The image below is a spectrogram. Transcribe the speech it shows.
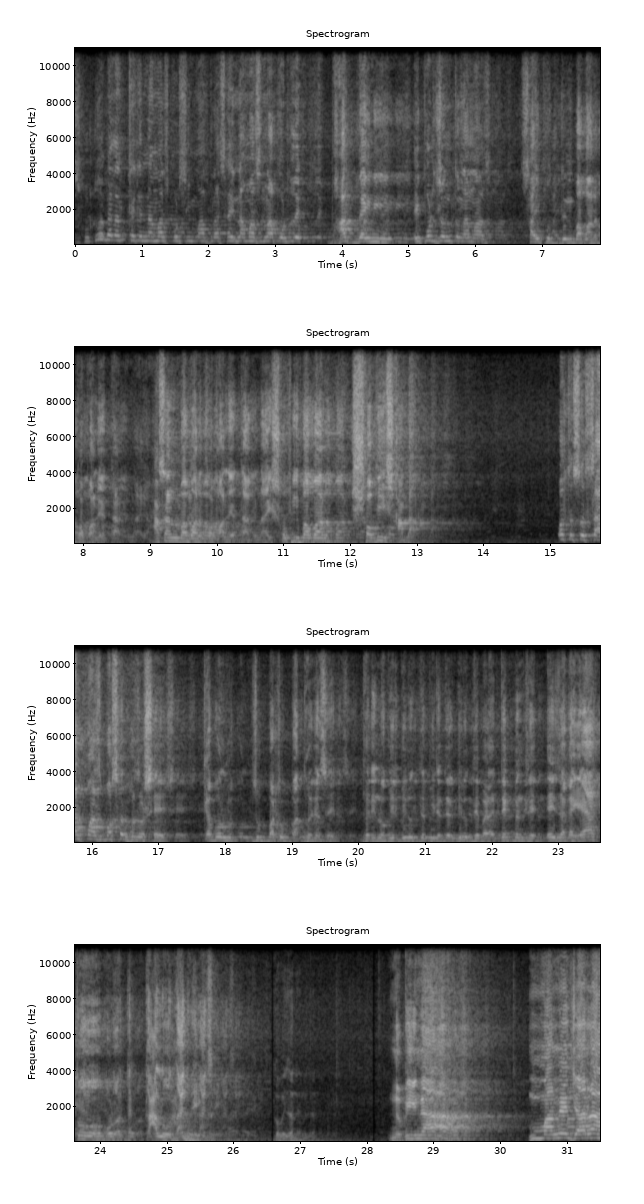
ছোটবেলার থেকে নামাজ পড়ছি, মাদ্রাসায় নামাজ না পড়লে ভাত দেয়নি। এই পর্যন্ত নামাজ সাইফুদ্দিন বাবার কপালে দাগ নাই, হাসান বাবার কপালে দাগ নাই, শফি বাবার সবই সাদা। অথচ চার পাঁচ বছর হলো সে কেবল জুব্বা টুব্বা ধরেছে, ধরে নবীর বিরুদ্ধে, পীরেদের বিরুদ্ধে বেড়ায়। দেখবেন যে এই জায়গায় এত বড় একটা কালো দাগ হয়ে গেছে। কবে জানেন? নবীনা মানে যারা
